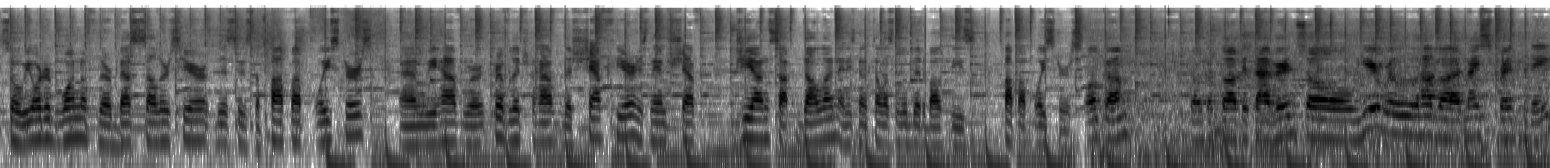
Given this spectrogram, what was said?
So we ordered one of their best sellers here. This is the pop-up oysters, and we have we're privileged to have the chef here. His name's Chef Gian Sacdalan, and he's going to tell us a little bit about these pop-up oysters. Welcome. Welcome to Hobbit Tavern. So here we'll have a nice spread today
